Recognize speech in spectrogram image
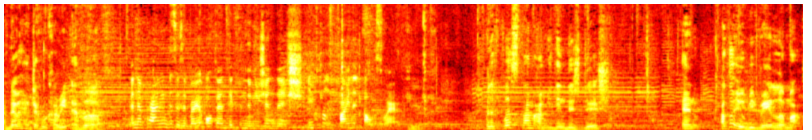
I've never had jackfruit curry ever. And apparently this is a very authentic Indonesian dish. You can't find it elsewhere. Mm. For the first time I'm eating this dish, and I thought it would be very lemak,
